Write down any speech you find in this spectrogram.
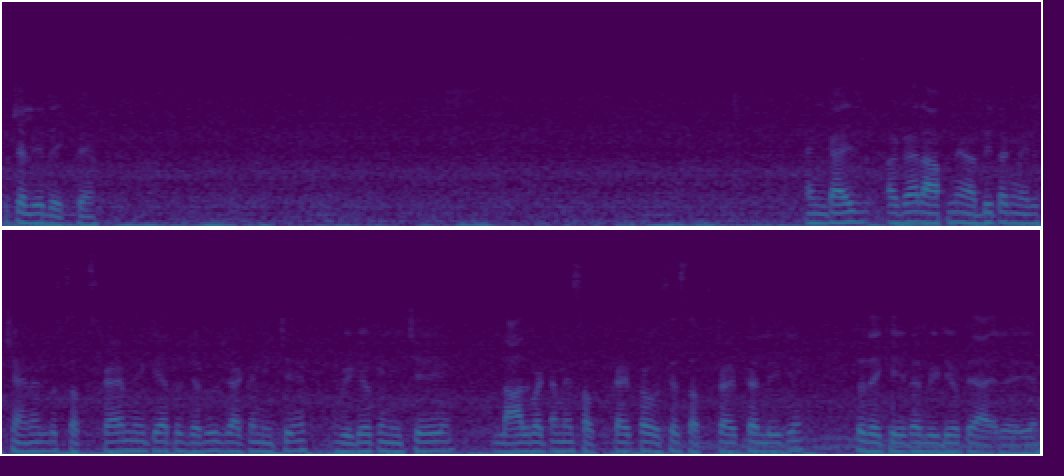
तो चलिए देखते हैं। गाइज़ अगर आपने अभी तक मेरे चैनल को सब्सक्राइब नहीं किया तो ज़रूर जाकर नीचे वीडियो के नीचे लाल बटन में सब्सक्राइब का उसे सब्सक्राइब कर लीजिए। तो देखिए, इधर वीडियो पे आ रही है।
